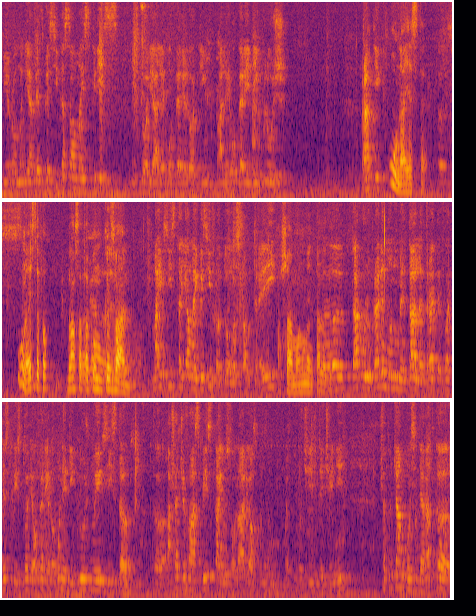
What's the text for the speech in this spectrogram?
din România, veți găsi că s-au mai scris istoria ale operelor din, ale operei din Cluj. Practic... Una este. Uh, Una este lansată acum câțiva ani. Mai există, i-am mai găsit vreo două sau trei. Așa, monumentală? Uh, dar o lucrare monumentală, într-adevăr, despre istoria operei române din Cluj nu există. Uh, așa ceva a scris Caiu Solariu acum mai vreo 5 decenii și atunci am considerat că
